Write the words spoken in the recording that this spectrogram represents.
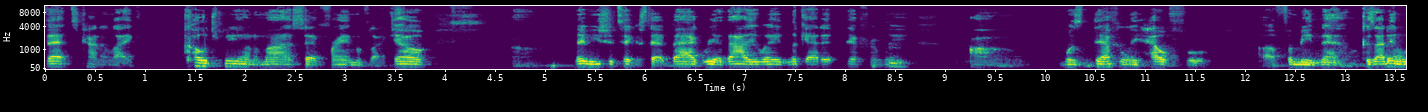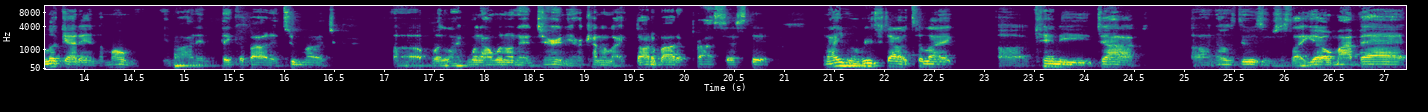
vets kind of like coach me on a mindset frame of like, yo, um, maybe you should take a step back, reevaluate, look at it differently, mm. um, was definitely helpful uh, for me now because I didn't look at it in the moment. You know, I didn't think about it too much. Uh, but like when I went on that journey, I kind of like thought about it, processed it, and I even reached out to like uh, Kenny, Jacque, uh, and those dudes. and was just like, "Yo, my bad."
